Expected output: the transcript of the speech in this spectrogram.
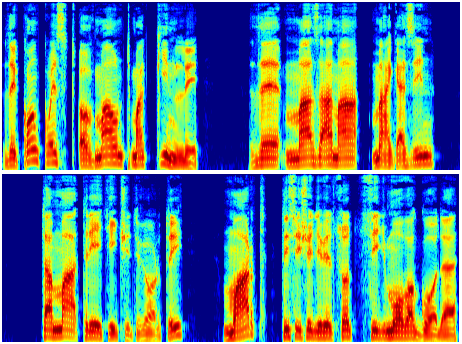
The Conquest of Mount McKinley. The Mazama Magazine. Тома 3-4. Март 1907 года.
